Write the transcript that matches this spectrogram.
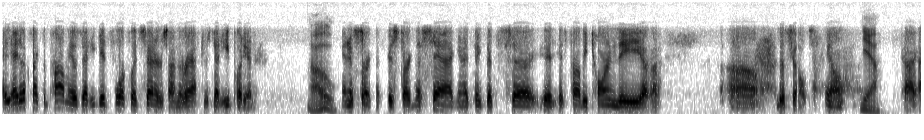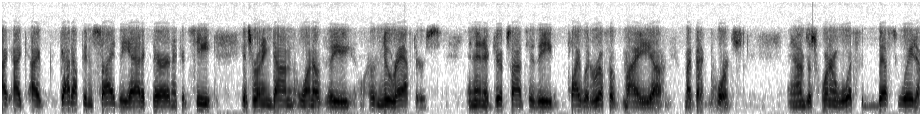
it, it looks like the problem is that he did four foot centers on the rafters that he put in, Oh, and it's starting it's starting to sag, and I think that's uh, it, it's probably torn the uh, uh, the felt. You know, yeah. I, I I I got up inside the attic there, and I could see it's running down one of the new rafters, and then it drips onto the plywood roof of my uh, my back porch. And I'm just wondering what's the best way to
